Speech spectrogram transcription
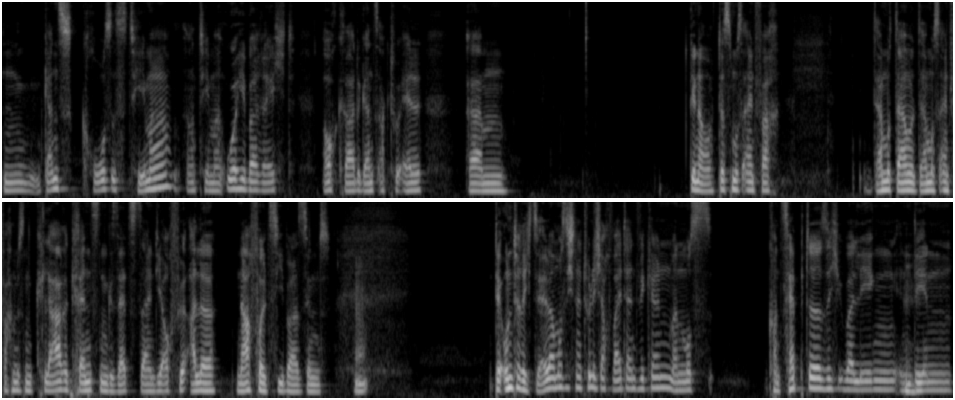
ein ganz großes Thema, äh, Thema Urheberrecht, auch gerade ganz aktuell. Ähm, genau, das muss einfach, da muss, da, da muss einfach müssen klare Grenzen gesetzt sein, die auch für alle nachvollziehbar sind. Ja. Der Unterricht selber muss sich natürlich auch weiterentwickeln. Man muss Konzepte sich überlegen, in Mhm. denen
